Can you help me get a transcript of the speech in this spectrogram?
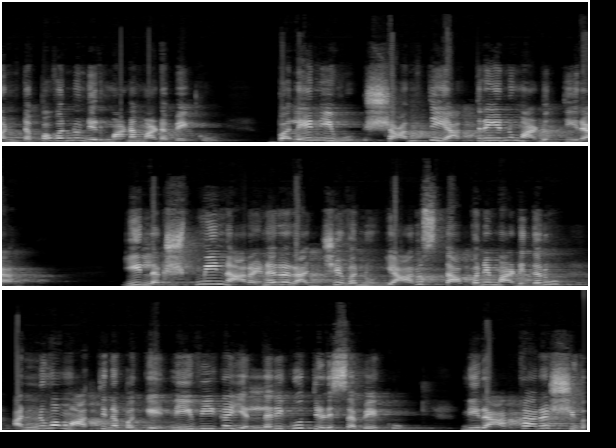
ಮಂಟಪವನ್ನು ನಿರ್ಮಾಣ ಮಾಡಬೇಕು. ಬಲೆ ನೀವು ಶಾಂತಿ ಯಾತ್ರೆಯನ್ನು ಮಾಡುತ್ತೀರಾ? ಈ ಲಕ್ಷ್ಮೀ ನಾರಾಯಣರ ರಾಜ್ಯವನ್ನು ಯಾರು ಸ್ಥಾಪನೆ ಮಾಡಿದರು? ಅನ್ನುವ ಮಾತಿನ ಬಗ್ಗೆ ನೀವೀಗ ಎಲ್ಲರಿಗೂ ತಿಳಿಸಬೇಕು. ನಿರಾಕಾರ ಶಿವ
